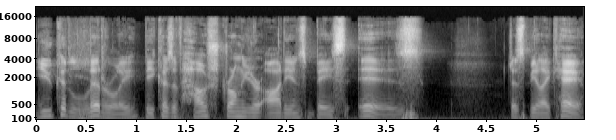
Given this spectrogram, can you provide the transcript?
you could literally, because of how strong your audience base is, just be like, hey,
